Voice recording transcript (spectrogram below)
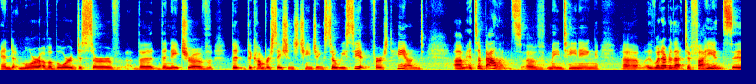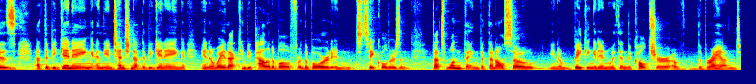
and more of a board to serve, the, the nature of the, the conversations changing. So we see it firsthand. Um, it's a balance of maintaining uh, whatever that defiance is at the beginning and the intention at the beginning in a way that can be palatable for the board and stakeholders and that's one thing but then also you know baking it in within the culture of the brand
